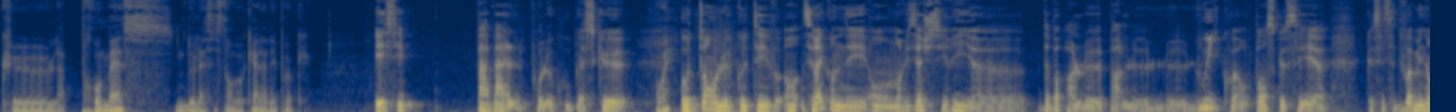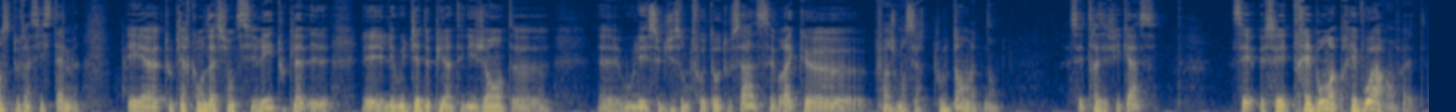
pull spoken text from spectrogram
que, la promesse de l'assistant vocal à l'époque. Et c'est pas mal pour le coup, parce que Ouais. autant le côté, c'est vrai qu'on est, on envisage Siri euh, d'abord par le par le, le Louis quoi. On pense que c'est euh, que c'est cette voix, mais non, c'est tout un système. Et euh, toutes les recommandations de Siri, toutes la, les, les widgets de euh, euh, ou les suggestions de photos, tout ça, c'est vrai que, enfin, je m'en sers tout le temps maintenant. C'est très efficace. C'est c'est très bon à prévoir en fait.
